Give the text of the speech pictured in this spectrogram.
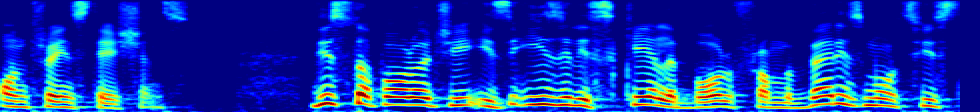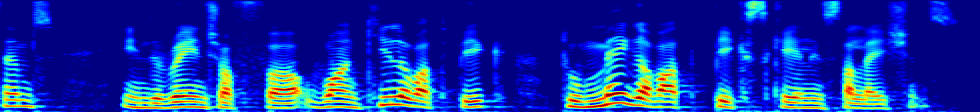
on train stations. This topology is easily scalable from very small systems in the range of uh, 1 kilowatt peak to megawatt peak scale installations.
